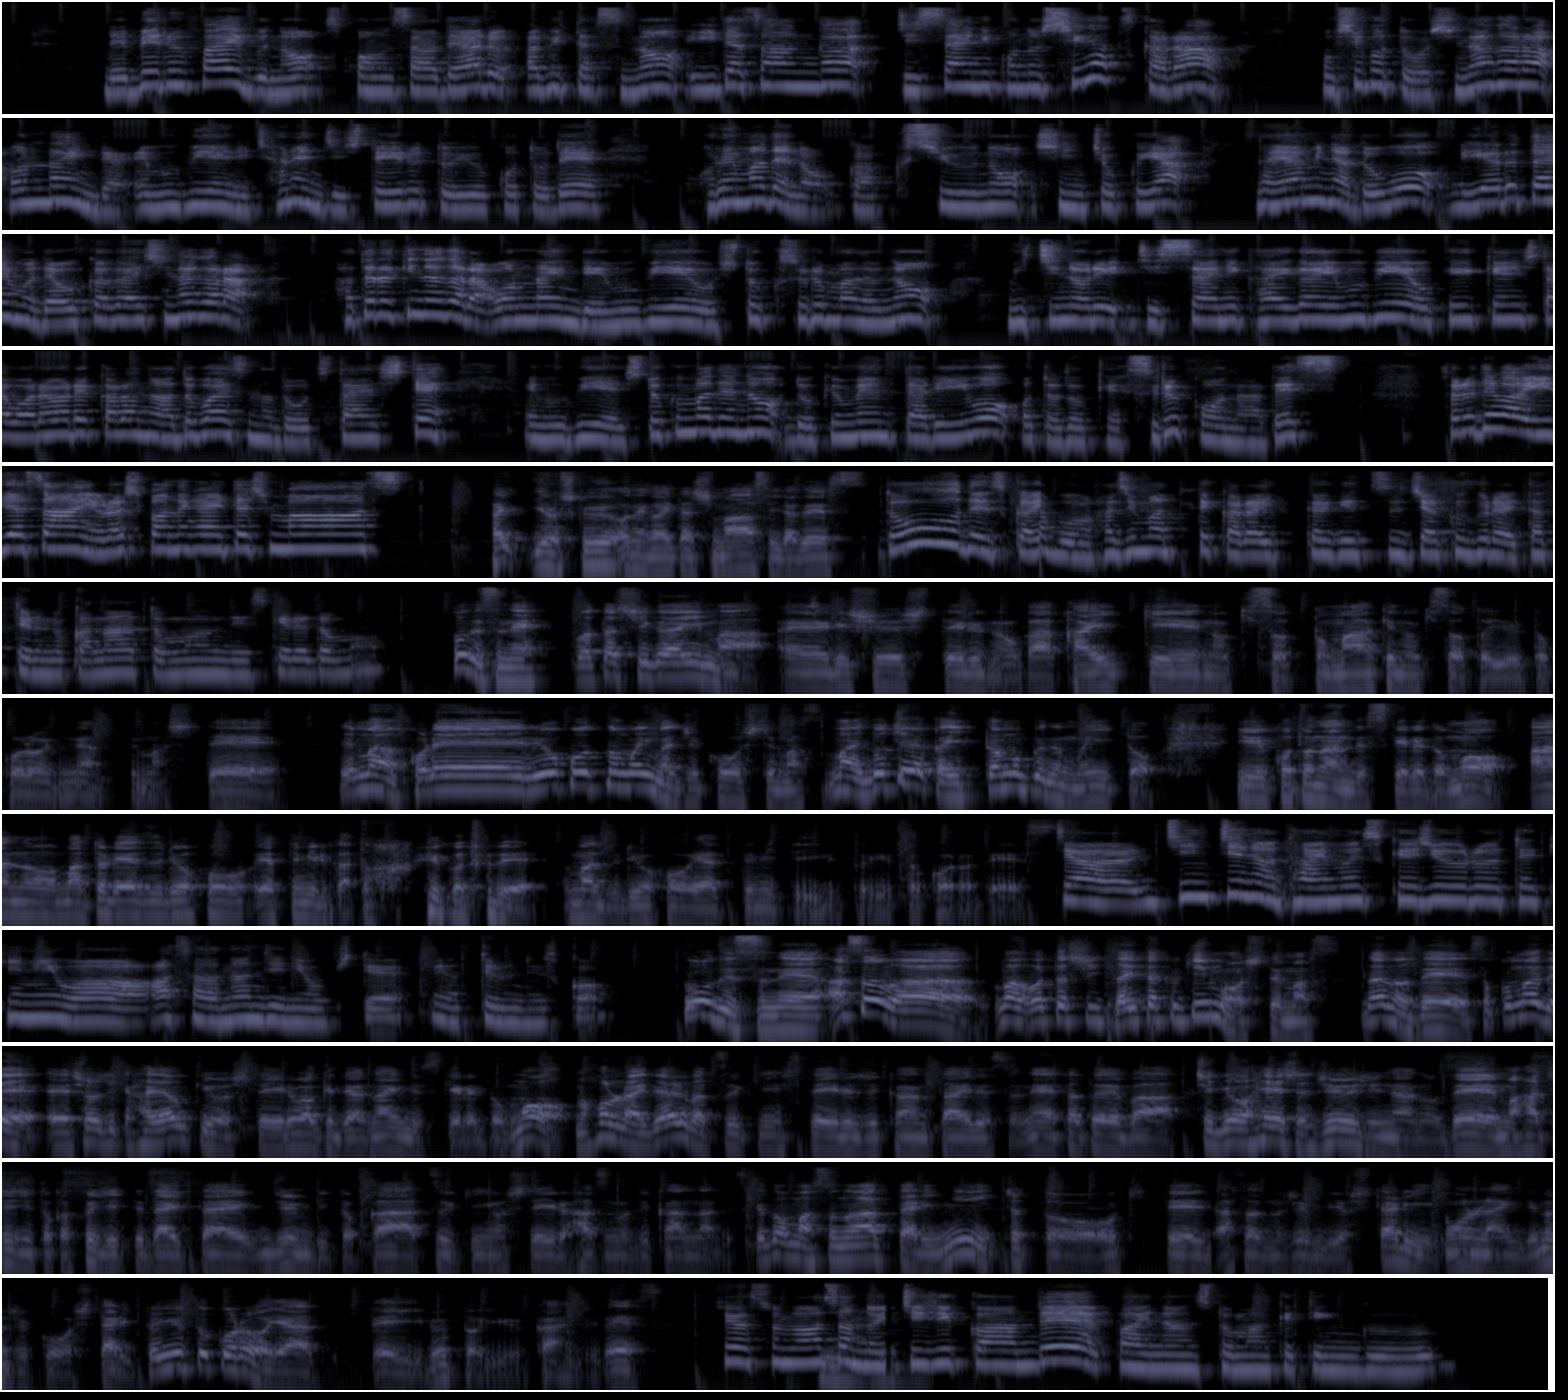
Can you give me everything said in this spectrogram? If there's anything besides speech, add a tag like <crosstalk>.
レベル5のスポンサーであるアビタスの飯田さんが実際にこの4月からお仕事をしながらオンラインで MBA にチャレンジしているということで、これまでの学習の進捗や悩みなどをリアルタイムでお伺いしながら、働きながらオンラインで MBA を取得するまでの道のり、実際に海外 MBA を経験した我々からのアドバイスなどをお伝えして、MBA 取得までのドキュメンタリーをお届けするコーナーです。それでは飯田さん、よろしくお願いいたします。はい、よろしくお願いいたします。井田です。どうですか？多分始まってから1ヶ月弱ぐらい経ってるのかなと思うんですけれども。そうですね。私が今、えー履修しているのが会計の基礎とマーケの基礎というところになってまして、で、まあ、これ、両方とも今受講してます。まあ、どちらか1科目でもいいということなんですけれども、あの、まあ、とりあえず両方やってみるかということで、<laughs> まず両方やってみているというところです。じゃあ、1日のタイムスケジュール的には朝何時に起きてやってるんですか？そうですね。朝は、まあ私、在宅勤務をしてます。なので、そこまで、え正直早起きをしているわけではないんですけれども、まあ、本来であれば通勤している時間帯ですね。例えば、修行弊社10時なので、まあ8時とか9時って大体準備とか通勤をしているはずの時間なんですけど、まあそのあたりにちょっと起きて朝の準備をしたり、オンラインでの受講をしたりというところをやっているという感じです。じゃあ、その朝の1時間でファイナンスとマーケティング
